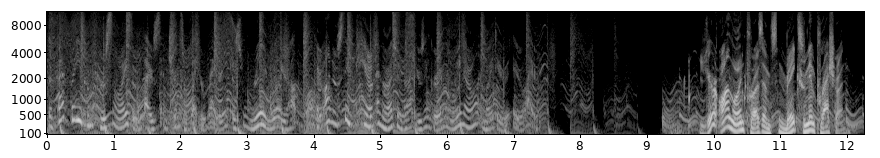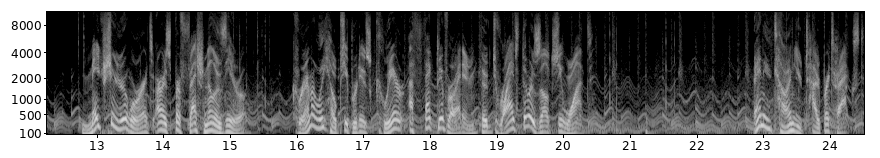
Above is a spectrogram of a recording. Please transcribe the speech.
The fact that you can personalize the advice in terms of what you're writing is really, really helpful. I honestly can't imagine not using Grammarly now in my day-to-day life. Your online presence makes an impression. Make sure your words are as professional as you. Grammarly helps you produce clear, effective writing that drives the results you want. Anytime you type or text,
